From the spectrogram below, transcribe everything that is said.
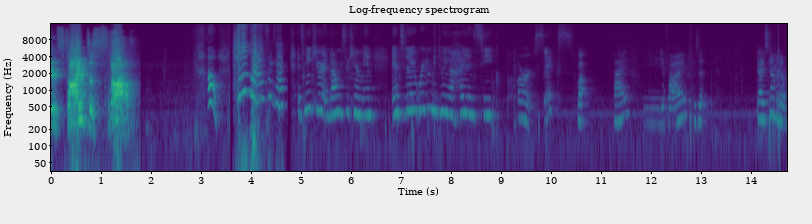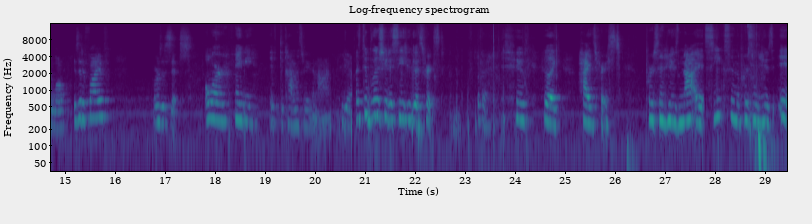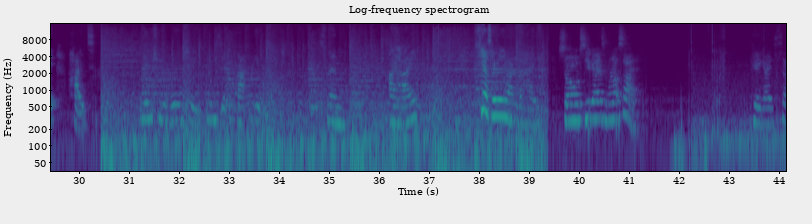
It's time to stop! Oh, it's me, Kira, and Dominic's the cameraman, and today we're going to be doing a hide and seek part six, Fi- five. yeah, five? Is it? Guys, comment down below. Is it a five or is it a six? Or maybe if the comments are even on. Yeah. Let's do blue shoe to see who goes first. Okay. Who, who like hides first. Person who's not it seeks, and the person who's it hides. Blue shoe, blue shoe, please it, not. So then I hide. Yes, I really wanted to hide. So see you guys when we're outside. Okay, guys, so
